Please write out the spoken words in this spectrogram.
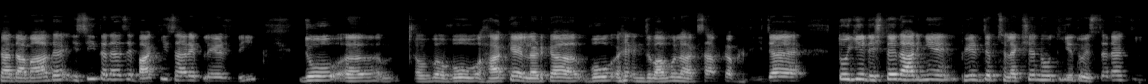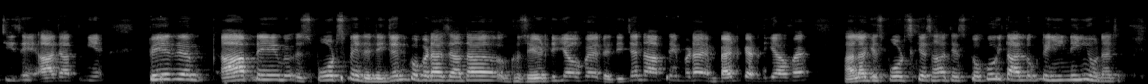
का दामाद है। इसी तरह से बाकी सारे प्लेयर्स भी जो वो हाक लड़का, वो इंजमामुल हक साहब का भतीजा है। तो ये रिश्तेदारी फिर जब सिलेक्शन होती है तो इस तरह की चीज़ें आ जाती हैं। फिर आपने स्पोर्ट्स में रिलीजन को बड़ा ज़्यादा घुसेड़ दिया हुआ है रिलीजन आपने बड़ा एम्बेड कर दिया हुआ है। हालाँकि स्पोर्ट्स के साथ इसको कोई ताल्लुक नहीं नहीं होना चाहिए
